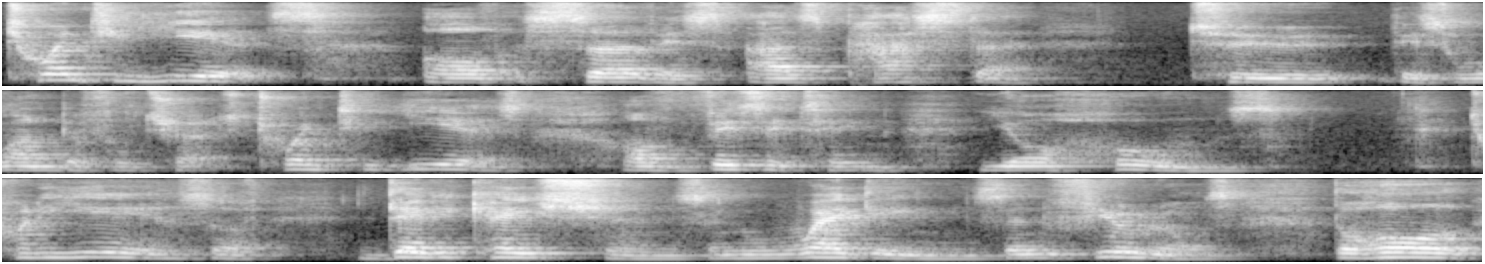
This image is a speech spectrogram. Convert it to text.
20 years of service as pastor to this wonderful church, 20 years of visiting your homes, 20 years of dedications and weddings and funerals, the whole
